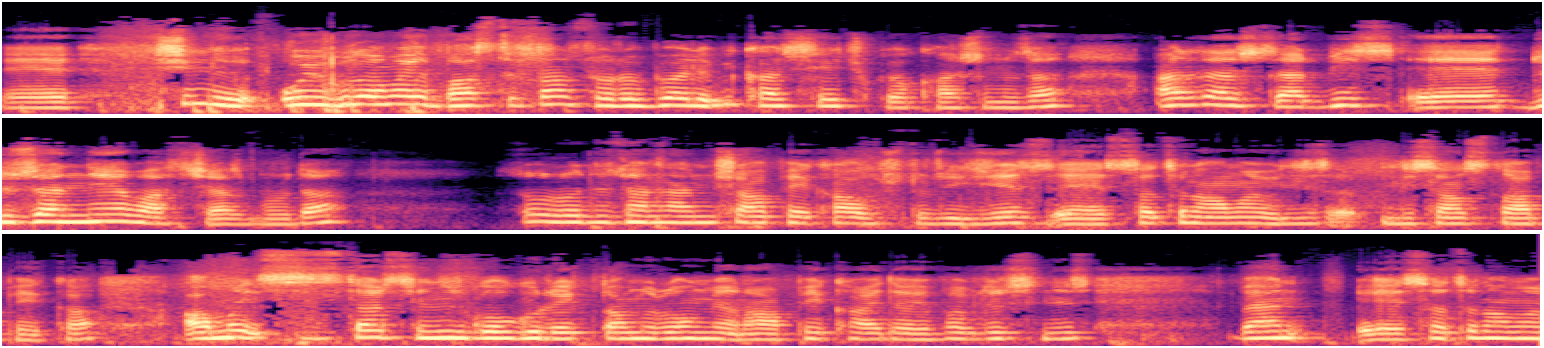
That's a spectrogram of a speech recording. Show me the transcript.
Ee, şimdi uygulamaya bastıktan sonra böyle birkaç şey çıkıyor karşımıza. Arkadaşlar biz e, düzenleye basacağız burada. Sonra düzenlenmiş APK oluşturacağız. E, satın alma ve lis- lisanslı APK. Ama siz isterseniz Google reklamları olmayan APK'yı da yapabilirsiniz. Ben e, satın alma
